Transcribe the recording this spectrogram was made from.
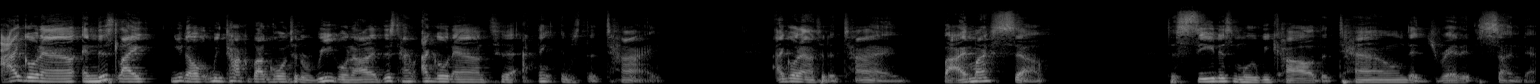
I go down, and this like you know, we talk about going to the Regal and all that. This time I go down to, I think it was the time. I go down to the time by myself to see this movie called The Town That Dreaded Sundown.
